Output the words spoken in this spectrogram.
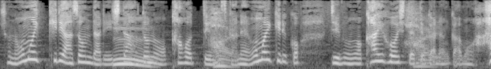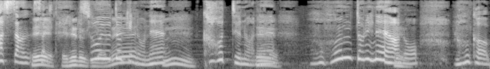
その思いっきり遊んだりした後の顔っていうんですかね、思いっきりこう自分を解放してっていうか、はい。なんかもう発散さえせえエネルギーをね。そういう時のね、うん。顔っていうのはね、もう本当にね、あの、なんか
